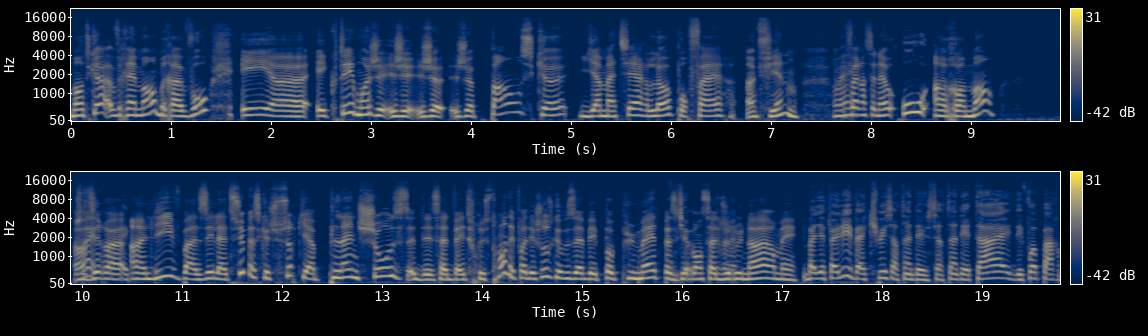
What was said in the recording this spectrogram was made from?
Mais en tout cas, vraiment bravo. Et euh, écoutez, moi, je, je, je, je pense qu'il y a matière là pour faire un film, pour faire un scénario ou un roman. Je veux Ouais. dire, euh, un livre basé là-dessus, parce que je suis sûre qu'il y a plein de choses, de- ça devait être frustrant, des fois des choses que vous avez pas pu mettre, parce que bon, ça dure vrai. une heure, mais... Ben, il a fallu évacuer certains, dé- certains détails, des fois par,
